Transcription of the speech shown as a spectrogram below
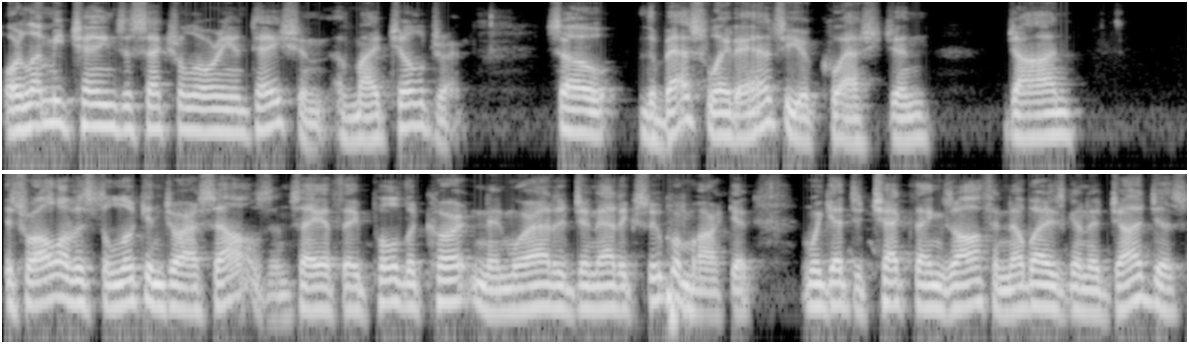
or let me change the sexual orientation of my children. So, the best way to answer your question, John, is for all of us to look into ourselves and say, if they pull the curtain and we're at a genetic supermarket and we get to check things off and nobody's going to judge us,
